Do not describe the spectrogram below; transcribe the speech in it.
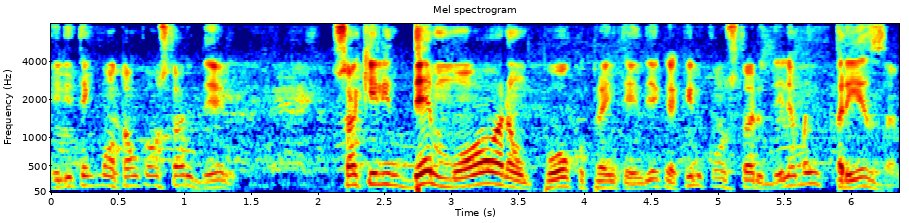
ele tem que montar um consultório dele. Só que ele demora um pouco para entender que aquele consultório dele é uma empresa.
